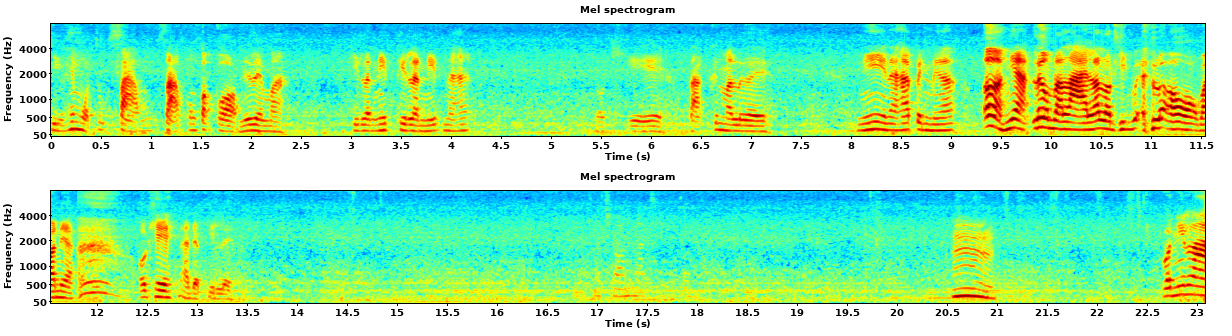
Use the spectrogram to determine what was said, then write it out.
กินให้หมดทุกสามสามองค์ประกอบนี้เลยมา ทีละนิดทีละนิดนะฮะ โอเค ตักขึ้นมาเลย นี่นะฮะ เป็นเนื้อ เออ เนี่ย เริ่มละลายแล้วเราทิ้งไว้เราเอาออกมาเนี่ย โอเคอะเดี๋ยวกินเลยช้อนมา อนอืมวานิลา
